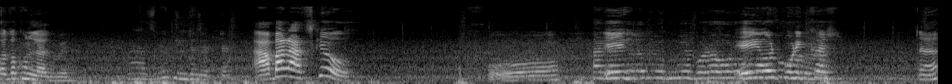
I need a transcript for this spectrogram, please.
কতক্ষণ লাগবে? আসবে তিনটে চারটা। আবার আজকেও? ও এই এই ওর পরীক্ষা হ্যাঁ?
